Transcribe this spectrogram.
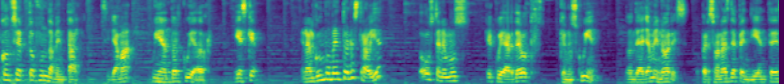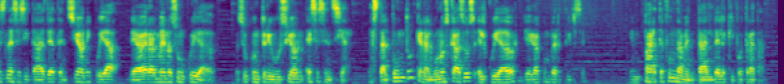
Concepto fundamental, se llama cuidando al cuidador. Y es que en algún momento de nuestra vida todos tenemos que cuidar de otros, que nos cuiden. Donde haya menores o personas dependientes necesitadas de atención y cuidado, debe haber al menos un cuidador, pues su contribución es esencial, hasta el punto que en algunos casos el cuidador llega a convertirse en parte fundamental del equipo tratante.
